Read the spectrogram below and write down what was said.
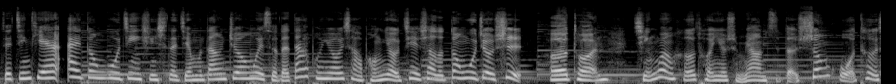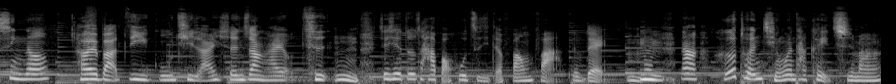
在今天爱动物进行时的节目当中，为所的大朋友小朋友介绍的动物就是河豚。请问河豚有什么样子的生活特性呢？它会把自己鼓起来，身上还有刺。嗯，这些都是它保护自己的方法，对不对？嗯，嗯，那河豚，请问它可以吃吗？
